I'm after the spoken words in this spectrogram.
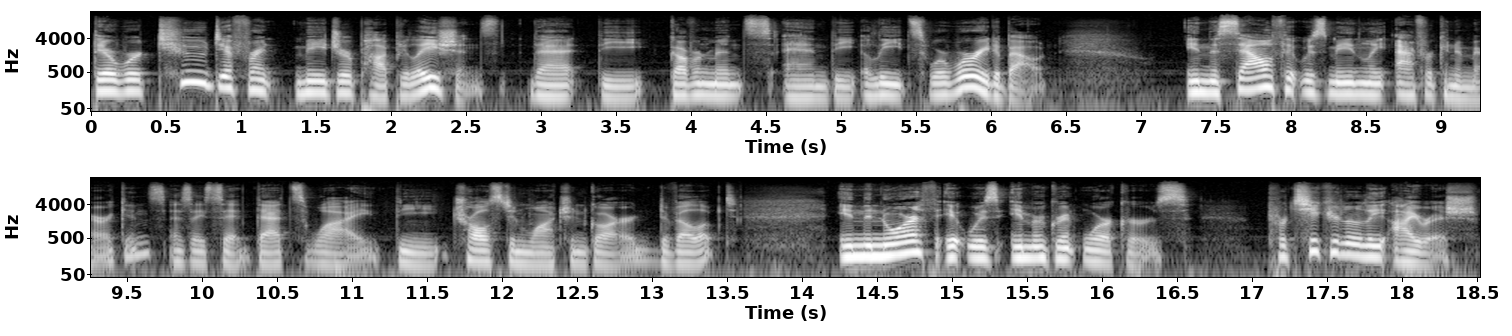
there were two different major populations that the governments and the elites were worried about. In the South, it was mainly African Americans. As I said, that's why the Charleston Watch and Guard developed. In the North, it was immigrant workers, particularly Irish,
